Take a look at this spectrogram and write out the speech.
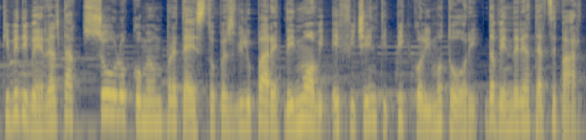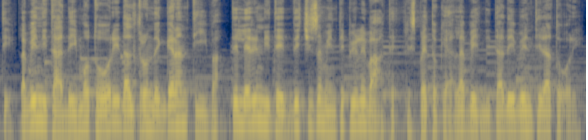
che vedeva in realtà solo come un pretesto per sviluppare dei nuovi efficienti piccoli motori da vendere a terze parti. La vendita dei motori d'altronde garantiva delle rendite decisamente più elevate rispetto che alla vendita dei ventilatori.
